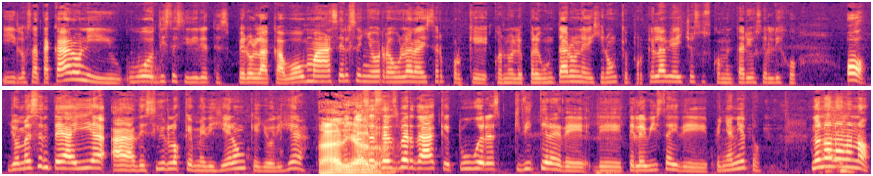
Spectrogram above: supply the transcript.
Y los atacaron y hubo dices y diretes, pero la acabó más el señor Raúl Araiza porque cuando le preguntaron, le dijeron que por qué le había hecho esos comentarios, él dijo, oh, yo me senté ahí a, a decir lo que me dijeron que yo dijera. Ah, Entonces diablo. es verdad que tú eres títere de, de Televisa y de Peña Nieto. No, no, no, no, no.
